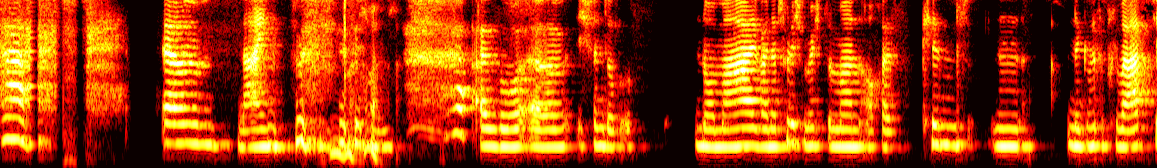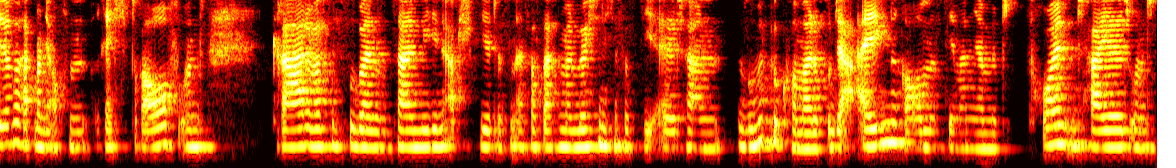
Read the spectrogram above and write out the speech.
Ah, ähm, nein, müssen sie sich nicht. Also äh, ich finde, das ist normal, weil natürlich möchte man auch als Kind eine gewisse Privatsphäre, hat man ja auch ein Recht drauf. Und gerade was sich so bei den sozialen Medien abspielt, das sind einfach Sachen, man möchte nicht, dass das die Eltern so mitbekommen, weil das so der eigene Raum ist, den man ja mit Freunden teilt. Und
